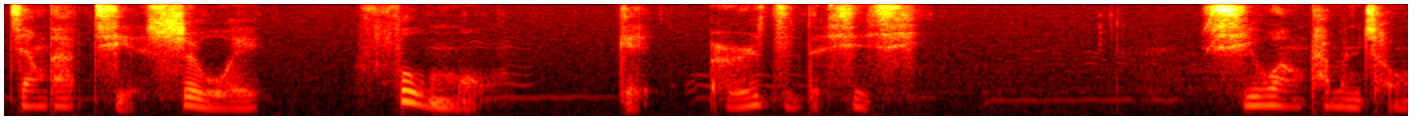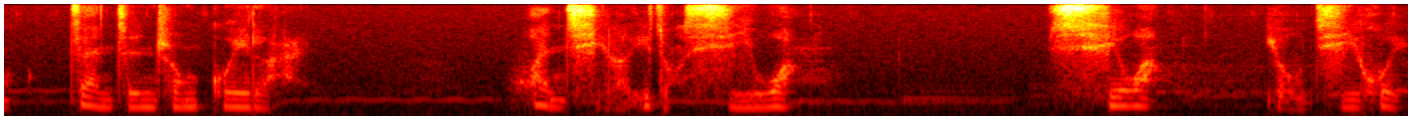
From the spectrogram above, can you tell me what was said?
将它解释为父母给儿子的信息。希望他们从战争中归来，唤起了一种希望，希望有机会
